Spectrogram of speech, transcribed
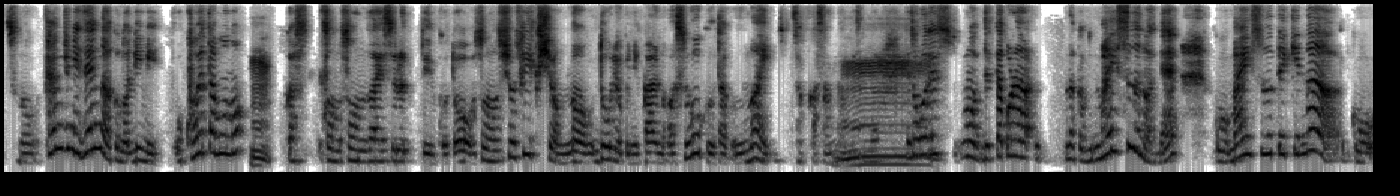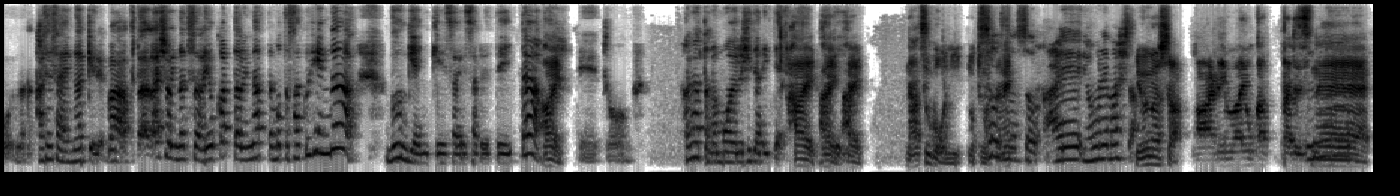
その単純に善悪のリミットを超えたものうんが、その存在するっていうことを、そのフィクションの動力に変えるのがすごく多分うまい作家さんうなんですね。でそこで、もう絶対これは、なんか枚数のね、こう枚数的な、こう、なんか稼さえなければ、芥川賞になってたらよかったのになって思った作品が文芸に掲載されていた、はい、えっ、と、あなたの燃える左手。はい、はい、はい。夏号に載ってましたね。そうそうそう。あれ、読まれました。読みました。あれは良かったですね。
